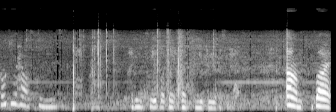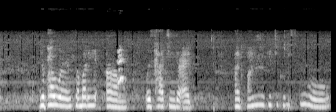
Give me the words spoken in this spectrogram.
Go to your house, please. I didn't see it, but they, that's you three of. Um, but you're probably wondering somebody um was hatching their egg. I finally get to go to school.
